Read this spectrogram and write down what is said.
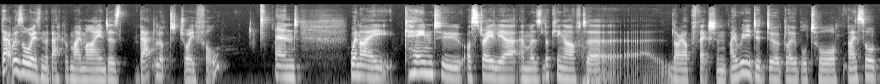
that was always in the back of my mind as that looked joyful. And when I came to Australia and was looking after uh, L'Oreal Perfection, I really did do a global tour. And I saw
